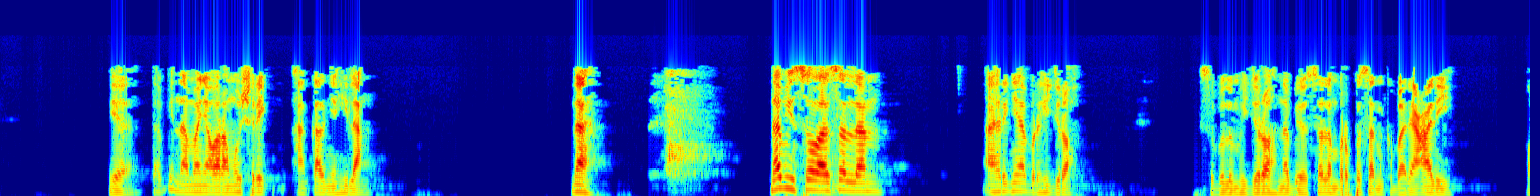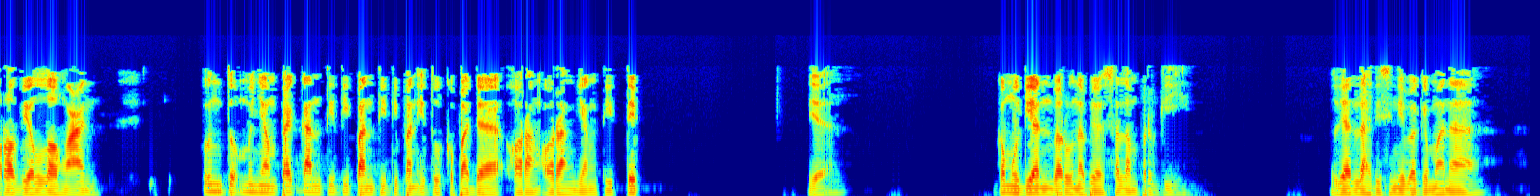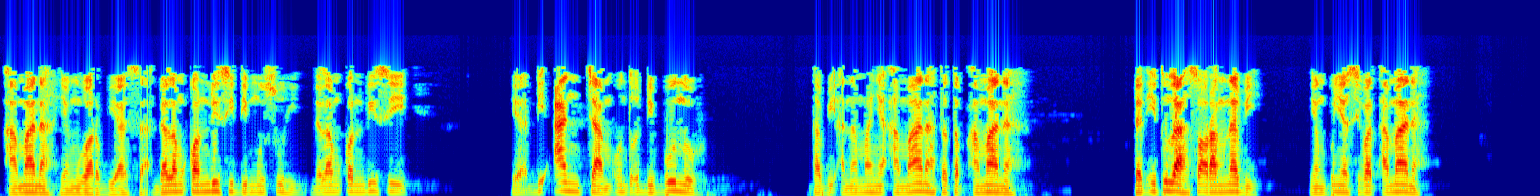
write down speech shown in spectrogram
Ya, tapi namanya orang musyrik, akalnya hilang. Nah, Nabi SAW akhirnya berhijrah. Sebelum hijrah Nabi SAW berpesan kepada Ali radhiyallahu an untuk menyampaikan titipan-titipan itu kepada orang-orang yang titip. Ya. Kemudian baru Nabi SAW pergi. Lihatlah di sini bagaimana amanah yang luar biasa dalam kondisi dimusuhi, dalam kondisi ya diancam untuk dibunuh. Tapi namanya amanah tetap amanah. Dan itulah seorang nabi yang punya sifat amanah.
